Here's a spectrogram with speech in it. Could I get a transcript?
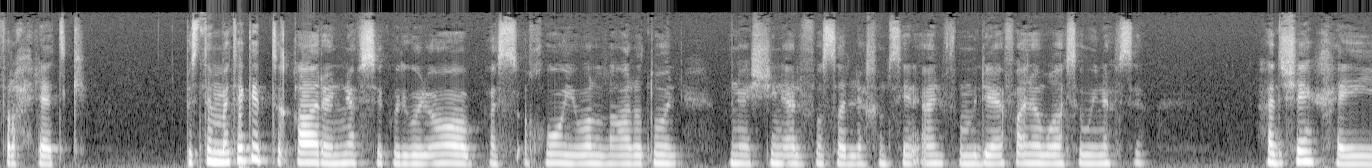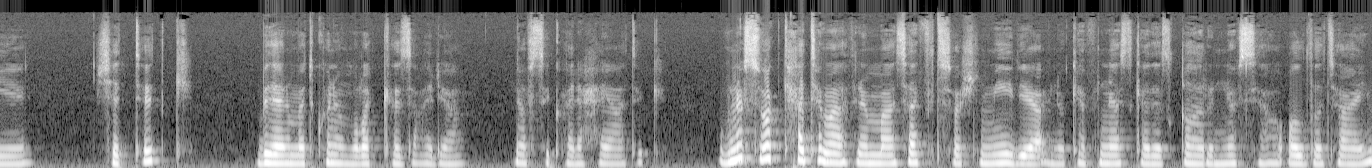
في رحلتك. بس لما تقعد تقارن نفسك وتقول أوه بس أخوي والله على طول من عشرين ألف وصل لخمسين ألف ومدري فأنا أبغى أسوي نفسه. هذا الشي حيشتتك بدل ما تكون مركز على نفسك وعلى حياتك. وبنفس الوقت حتى مثلا مع سالفة ال social media إنه كيف الناس قاعدة تقارن نفسها all the time.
